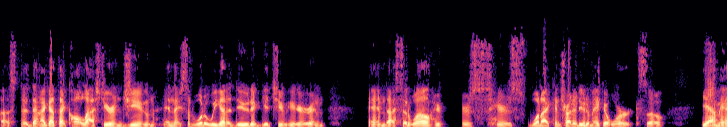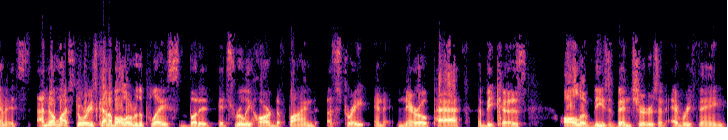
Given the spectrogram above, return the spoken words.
Uh, then I got that call last year in June and they said, what do we got to do to get you here? And, and I said, well, here, here's here's what I can try to do to make it work. So yeah, man, it's I know my story is kind of all over the place, but it, it's really hard to find a straight and narrow path because all of these ventures and everything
